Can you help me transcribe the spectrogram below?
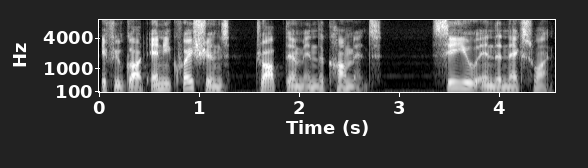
If you've got any questions, drop them in the comments. See you in the next one.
